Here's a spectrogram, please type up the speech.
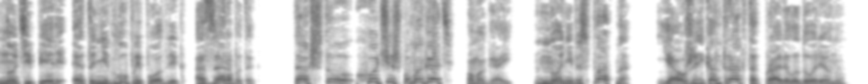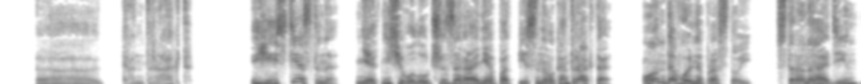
Но теперь это не глупый подвиг, а заработок. Так что хочешь помогать — помогай. Но не бесплатно. Я уже и контракт отправила Дориану». «Э, контракт?» «Естественно. Нет ничего лучше заранее подписанного контракта. Он довольно простой. Сторона один,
